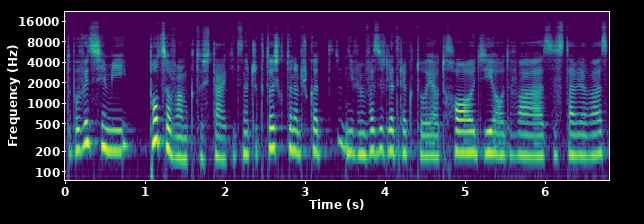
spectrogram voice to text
to powiedzcie mi, po co wam ktoś taki? To znaczy ktoś, kto na przykład, nie wiem, was źle traktuje, odchodzi od was, zostawia was,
